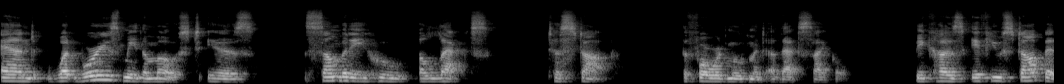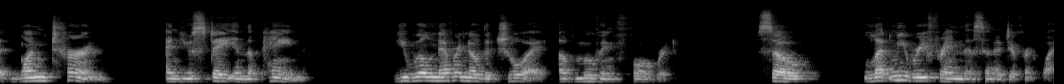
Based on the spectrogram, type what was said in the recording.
And what worries me the most is somebody who elects to stop the forward movement of that cycle. Because if you stop at one turn and you stay in the pain, you will never know the joy of moving forward. So let me reframe this in a different way.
